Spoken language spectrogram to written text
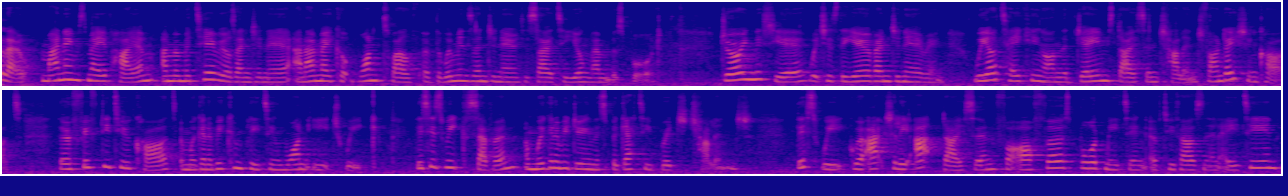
Hello, my name's Maeve Hyam. I'm a materials engineer and I make up 1 12th of the Women's Engineering Society Young Members Board. During this year, which is the year of engineering, we are taking on the James Dyson Challenge Foundation cards. There are 52 cards and we're going to be completing one each week. This is week 7 and we're going to be doing the Spaghetti Bridge Challenge. This week we're actually at Dyson for our first board meeting of 2018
